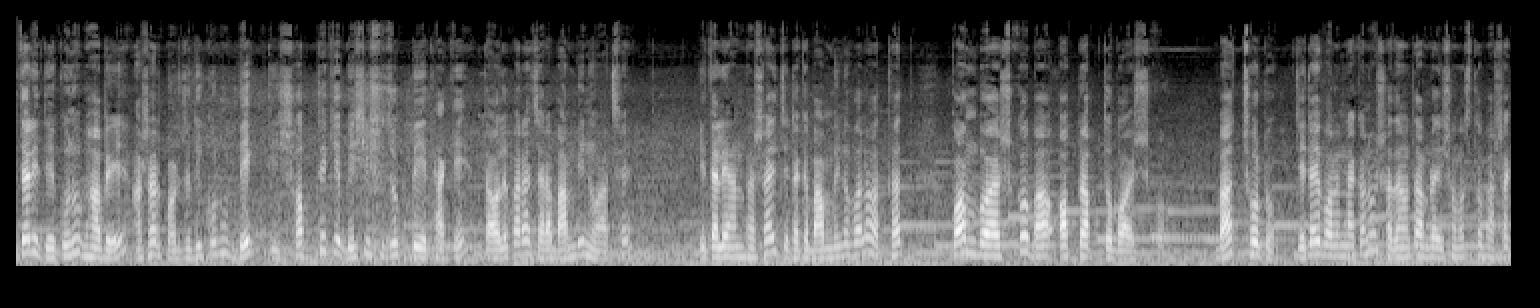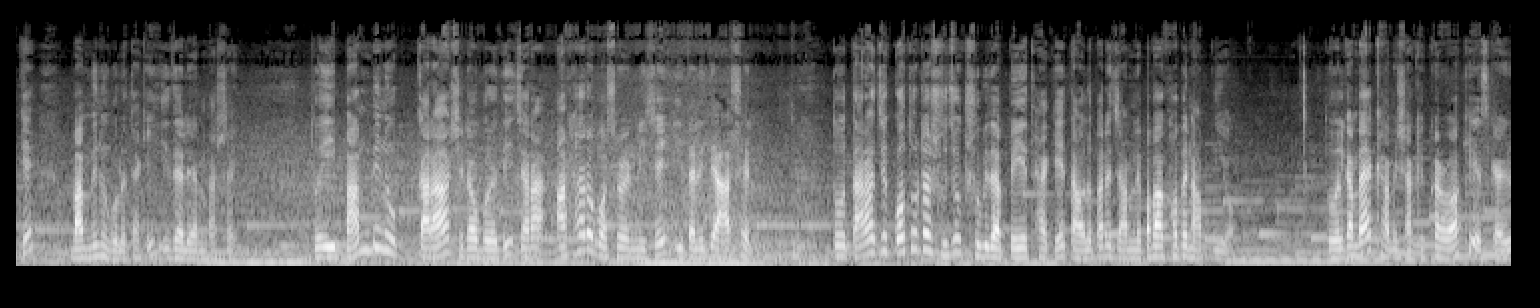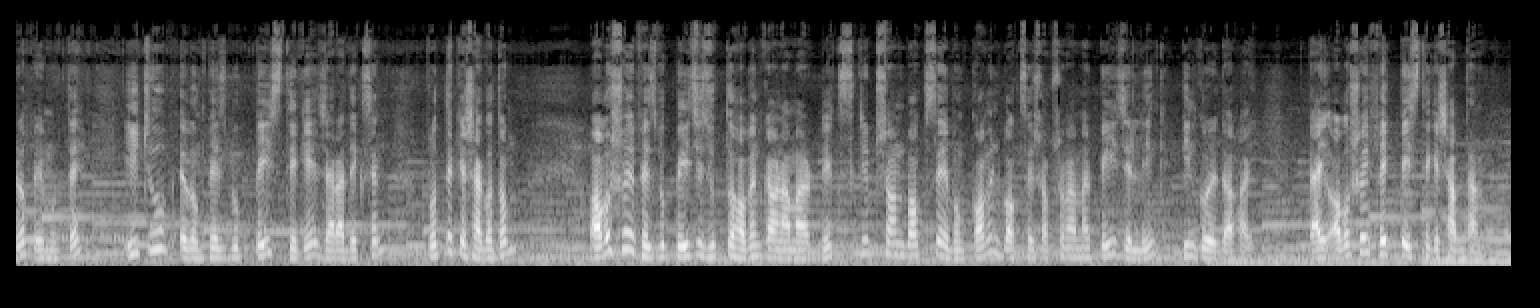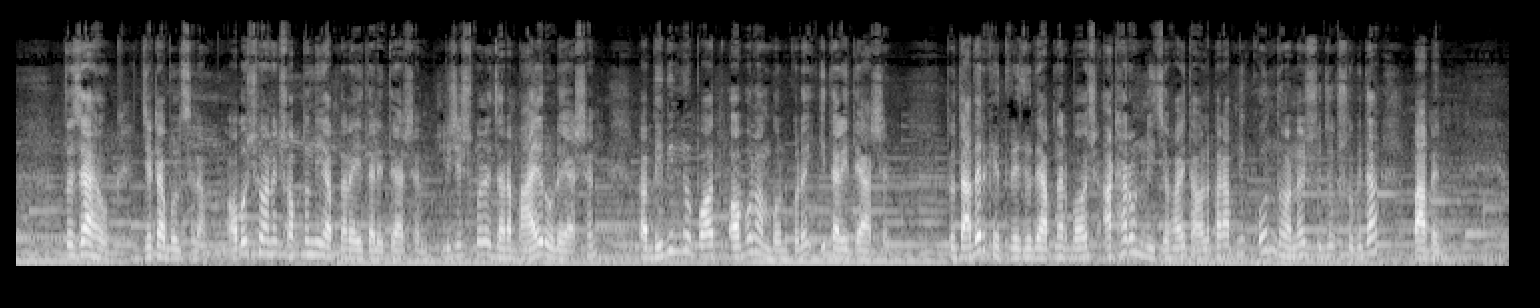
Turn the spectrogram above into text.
ইতালিতে কোনোভাবে আসার পর যদি কোনো ব্যক্তি সব থেকে বেশি সুযোগ পেয়ে থাকে, তাহলে পারা যারা বাম্বিনো আছে, ইতালিয়ান ভাষায় যেটাকে বাম্বিনো বলে, অর্থাৎ কম বয়স্ক বা অপ্রাপ্ত বয়স্ক বা ছোট, যেটাই বলেন না কেন, সাধারণত আমরা এই সমস্ত ভাষাকে বাম্বিনো বলে থাকি ইতালিয়ান ভাষায়। তো এই বাম্বিনো কারা সেটাও বলে দিই, যারা আঠারো বছরের নিচেই ইতালিতে আসেন। তো তারা যে কতটা সুযোগ সুবিধা পেয়ে থাকে, তাহলে পারে জানলে অবাক হবেন আপনিও। তো ওয়েলকাম ব্যাক আমি শাকিব খান রকি এসকার ইউরোপ এই মুহূর্তে ইউটিউব এবং ফেসবুক পেজ থেকে যারা দেখছেন, প্রত্যেককে স্বাগতম। অবশ্যই ফেসবুক পেজে যুক্ত হবেন, কারণ আমার ডিসক্রিপশন বক্সে এবং কমেন্ট বক্সে সবসময় আমার পেজের লিঙ্ক পিন করে দেওয়া হয়। তাই অবশ্যই ফেক পেজ থেকে সাবধান। তো যাই হোক, যেটা বলছিলাম, অবশ্যই অনেক স্বপ্ন নিয়ে আপনারা ইতালিতে আসেন, বিশেষ করে যারা বায়ু রোডে আসেন বা বিভিন্ন পথ অবলম্বন করে ইতালিতে আসেন। তো তাদের ক্ষেত্রে যদি আপনার বয়স আঠারোর নিচে হয়, তাহলে পরে আপনি কোন ধরনের সুযোগ সুবিধা পাবেন?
